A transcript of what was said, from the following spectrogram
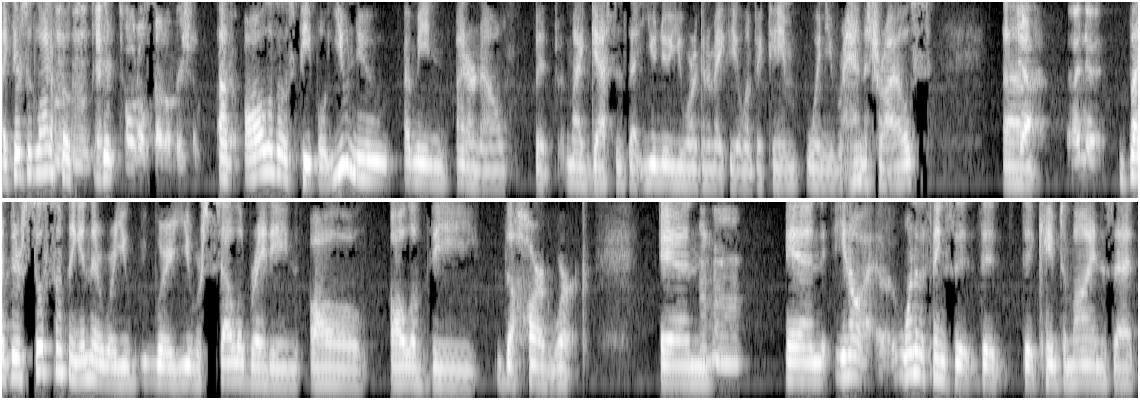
like there's a lot of folks Mhm. It's a total celebration. of all of those people, you knew. I mean, I don't know, but my guess is that you knew you weren't going to make the Olympic team when you ran the trials. Um, yeah, I knew it. But there's still something in there where you where you were celebrating all all of the the hard work, and hmm and you know one of the things that, that that came to mind is that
